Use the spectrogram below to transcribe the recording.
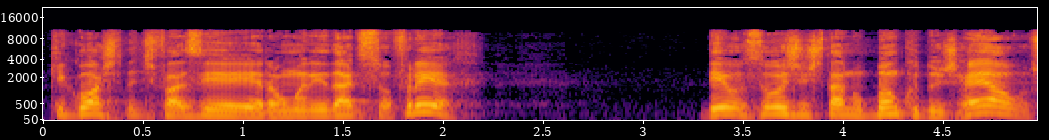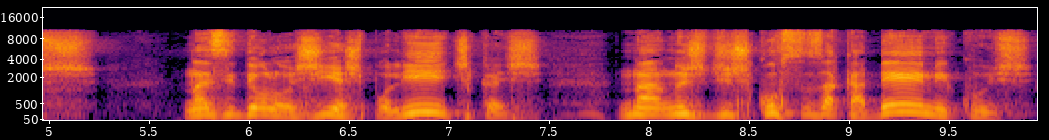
que gosta de fazer a humanidade sofrer? Deus hoje está no banco dos réus, nas ideologias políticas, na, nos discursos acadêmicos,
